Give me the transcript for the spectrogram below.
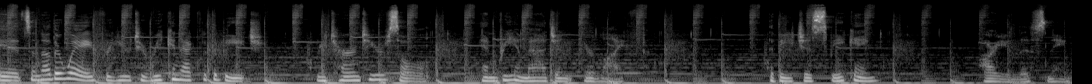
It's another way for you to reconnect with the beach, return to your soul, and reimagine your life. The beach is speaking. Are you listening?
